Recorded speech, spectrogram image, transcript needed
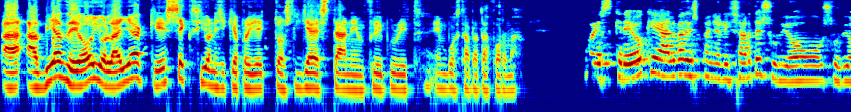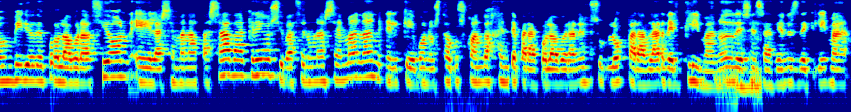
A, a, día de hoy, Olaya, ¿qué secciones y qué proyectos ya están en Flipgrid en vuestra plataforma? Pues creo que Alba de Españolizarte subió, subió un vídeo de colaboración eh, la semana pasada, creo, si va a hacer una semana, en el que, bueno, está buscando a gente para colaborar en su blog para hablar del clima, ¿no? De sensaciones de clima.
